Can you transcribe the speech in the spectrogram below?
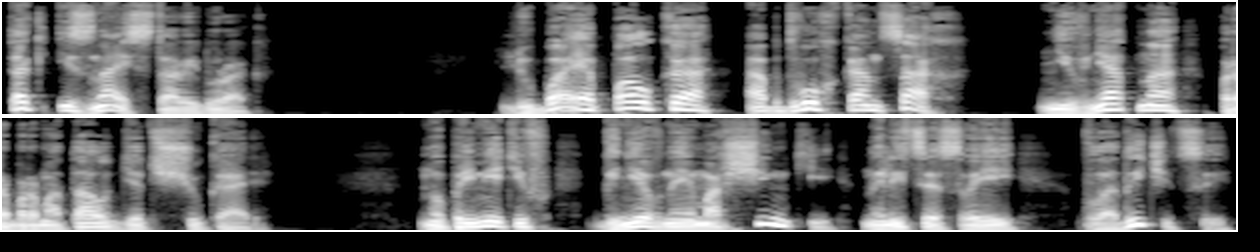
так и знай, старый дурак». «Любая палка об двух концах», — невнятно пробормотал дед Щукарь. Но, приметив гневные морщинки на лице своей владычицы,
